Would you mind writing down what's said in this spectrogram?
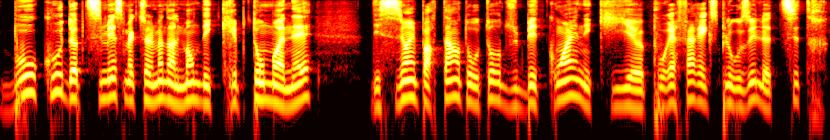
Beaucoup d'optimisme actuellement dans le monde des crypto-monnaies. Décision importante autour du Bitcoin et qui euh, pourrait faire exploser le titre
